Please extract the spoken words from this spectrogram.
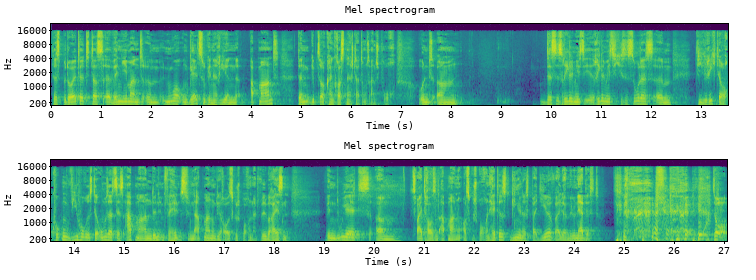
Das bedeutet, dass äh, wenn jemand ähm, nur um Geld zu generieren abmahnt, dann gibt es auch keinen Kostenerstattungsanspruch. Und ähm, das ist regelmäßig, regelmäßig ist es so, dass ähm, die Gerichte auch gucken, wie hoch ist der Umsatz des Abmahnenden im Verhältnis zu den Abmahnungen, die er ausgesprochen hat. Will beheißen, wenn du jetzt ähm, 2000 Abmahnungen ausgesprochen hättest, ginge das bei dir, weil du ja Millionär bist. so,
